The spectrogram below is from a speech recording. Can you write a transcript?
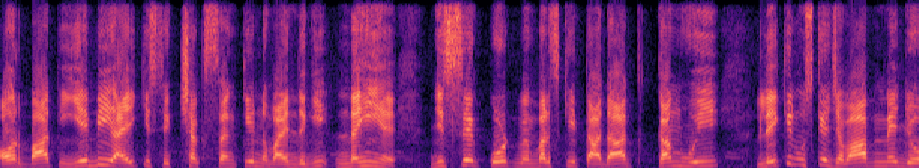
और बात ये भी आई कि शिक्षक संघ की नुमाइंदगी नहीं है, जिससे कोर्ट मेंबर्स की तादाद कम हुई। लेकिन उसके जवाब में जो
